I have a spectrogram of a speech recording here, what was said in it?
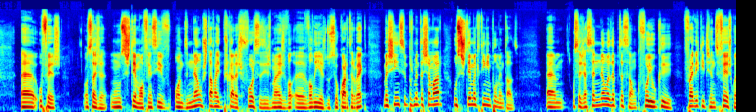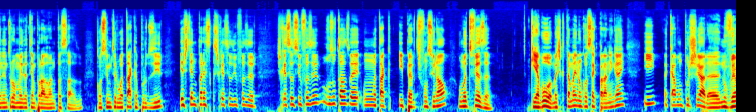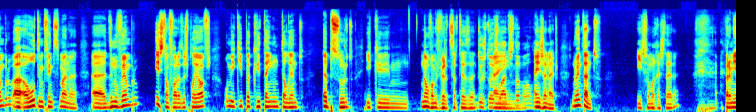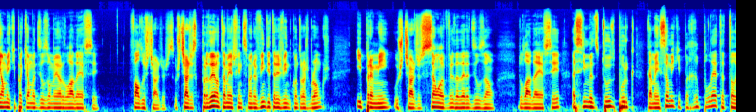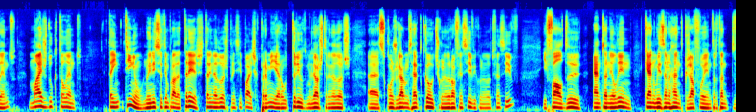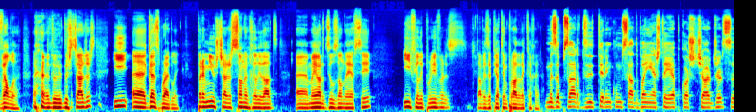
uh, o fez. Ou seja, um sistema ofensivo onde não estava a ir buscar as forças e as mais eh, valias do seu quarterback, mas sim simplesmente a chamar o sistema que tinha implementado. Um, ou seja, essa não adaptação, que foi o que Freddy Kitchens fez quando entrou no meio da temporada do ano passado, conseguiu meter o ataque a produzir, este ano parece que esqueceu de o fazer. Esqueceu-se de o fazer, o resultado é um ataque hiper disfuncional, uma defesa que é boa, mas que também não consegue parar ninguém, e acabam por chegar a novembro, ao último fim de semana de novembro, e estão fora dos playoffs. Uma equipa que tem um talento absurdo e que hum, não vamos ver de certeza dos dois em, lados da bola em janeiro. No entanto, isso foi uma rasteira. Para mim, é uma equipa que é uma desilusão maior do lado da FC. Falo dos Chargers. Os Chargers que perderam também este fim de semana 23-20 contra os Broncos. E para mim, os Chargers são a verdadeira desilusão do lado da AFC, acima de tudo porque também são uma equipa repleta de talento, mais do que talento. Tem, tinham no início da temporada três treinadores principais que para mim eram o trio de melhores treinadores uh, se conjugarmos head coach, coordenador ofensivo e coordenador defensivo. E falo de Anthony Lynn, Ken Wisenhunt, que já foi entretanto de vela do, dos Chargers, e uh, Gus Bradley. Para mim, os Chargers são na realidade a maior desilusão da AFC e Philip Rivers Talvez a pior temporada da carreira. Mas apesar de terem começado bem esta época os Chargers, uh,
